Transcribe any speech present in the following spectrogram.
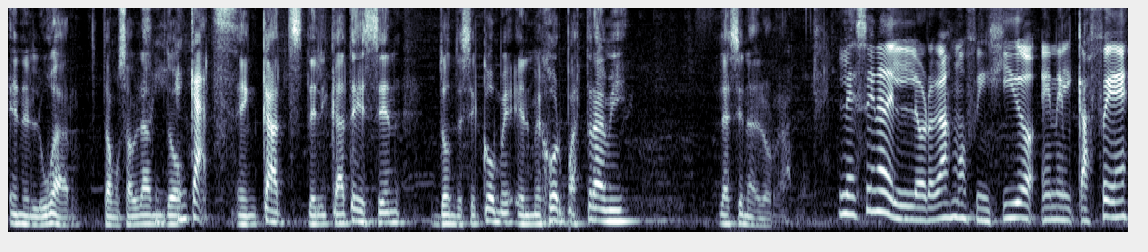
en el lugar. Estamos hablando Sí, en Cats. en Cats Delicatessen, donde se come el mejor pastrami, la escena del orgasmo. La escena del orgasmo fingido en el café,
